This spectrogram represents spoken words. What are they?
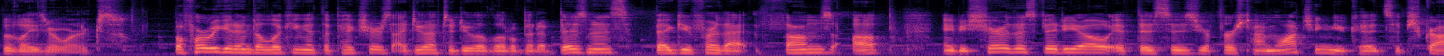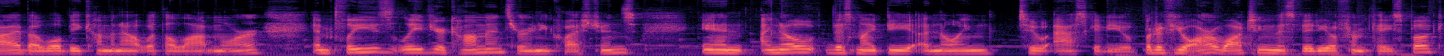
The laser works. Before we get into looking at the pictures, I do have to do a little bit of business. Beg you for that thumbs up. Maybe share this video. If this is your first time watching, you could subscribe. I will be coming out with a lot more. And please leave your comments or any questions. And I know this might be annoying to ask of you, but if you are watching this video from Facebook,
